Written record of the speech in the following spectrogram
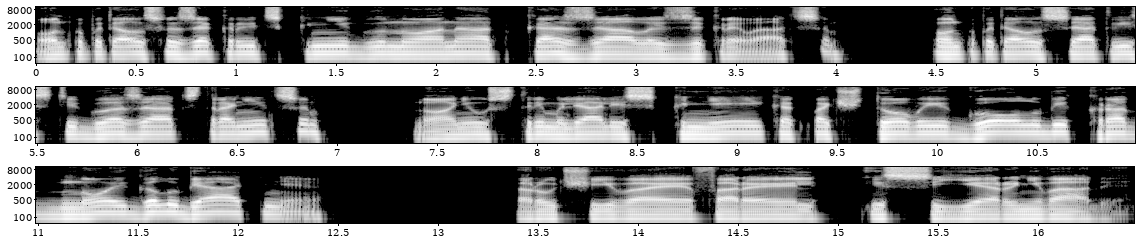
Он попытался закрыть книгу, но она отказалась закрываться. Он попытался отвести глаза от страницы, но они устремлялись к ней, как почтовые голуби к родной голубятне. Ручьевая форель из Сьерра-Невады.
